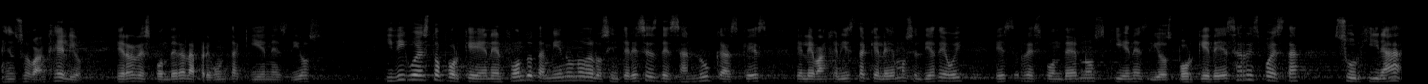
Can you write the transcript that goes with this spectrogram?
en su Evangelio era responder a la pregunta ¿quién es Dios? Y digo esto porque en el fondo también uno de los intereses de San Lucas, que es el evangelista que leemos el día de hoy, es respondernos quién es Dios, porque de esa respuesta surgirá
